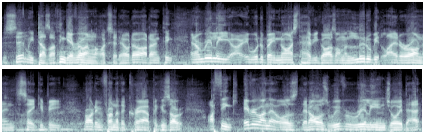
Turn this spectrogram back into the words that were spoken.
It certainly does. I think everyone likes it, Aldo. I don't think, and I'm really, uh, it would have been nice to have you guys on a little bit later on, and so you could be right in front of the crowd because I, I think everyone that was that I was with really enjoyed that.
